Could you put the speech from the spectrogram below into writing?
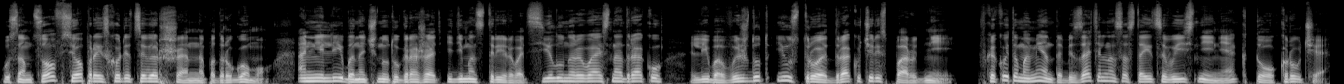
У самцов все происходит совершенно по-другому. Они либо начнут угрожать и демонстрировать силу, нарываясь на драку, либо выждут и устроят драку через пару дней. В какой-то момент обязательно состоится выяснение, кто круче.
